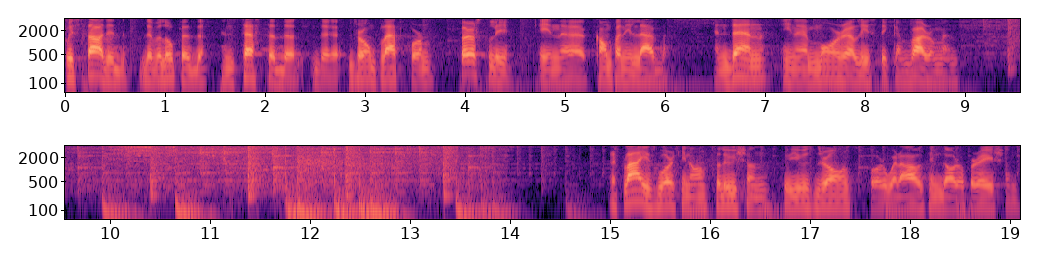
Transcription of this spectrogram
We studied, developed, and tested the, the drone platform firstly in a company lab and then in a more realistic environment. Reply is working on solution to use drones for warehouse indoor operations.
